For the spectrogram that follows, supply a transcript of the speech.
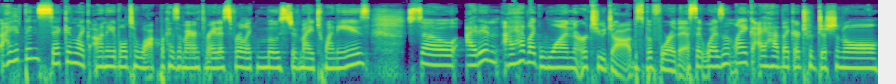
i had been sick and like unable to walk because of my arthritis for like most of my 20s so i didn't i had like one or two jobs before this. It wasn't like i had like a traditional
